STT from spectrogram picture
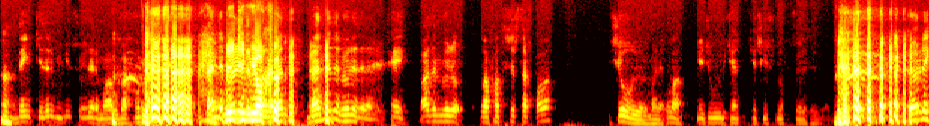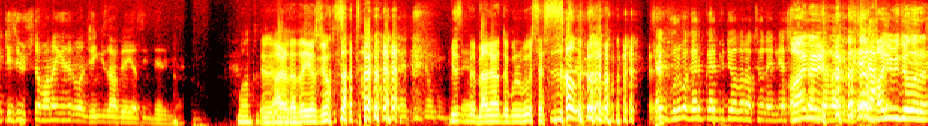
Heh. denk gelir bir gün söylerim abi bak burada. ben de Bilgim böyledir bu yok. Ben, bende de böyledir hani şey bazen böyle laf atışırsak falan şey oluyorum hani ulan gece uyurken keşke şu lafı söyleseydim. örnek gece 3'te bana gelir ulan Cengiz abiye yazayım derim ya. Mantıklı. E, arada da yazıyorsun zaten. Evet Biz bizde. ben arada grubu sessiz alıyorum. Sen gruba garip garip videolar atıyorsun 50 yaşındaki Aynen. Dayı videoları.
